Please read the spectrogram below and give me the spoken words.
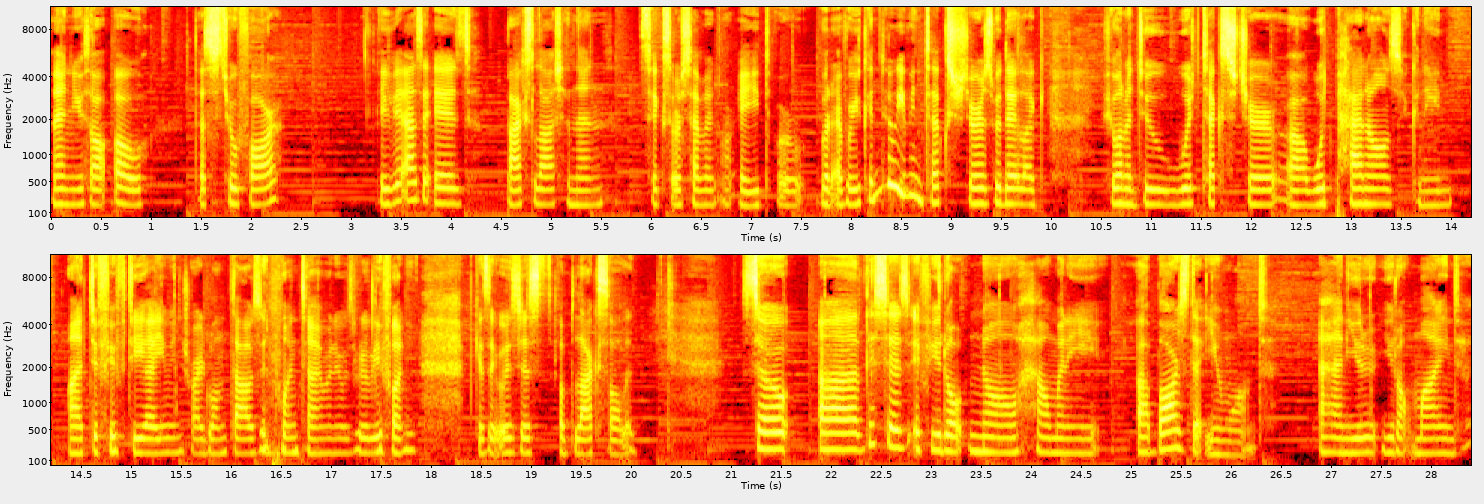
then you thought oh that's too far. Leave it as it is backslash and then 6 or 7 or 8 or whatever. You can do even textures with it like if you want to do wood texture uh, wood panels you can even uh, to 50 I even tried 1000 one time and it was really funny because it was just a black solid. So uh, this is if you don't know how many uh, bars that you want and you, you don't mind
